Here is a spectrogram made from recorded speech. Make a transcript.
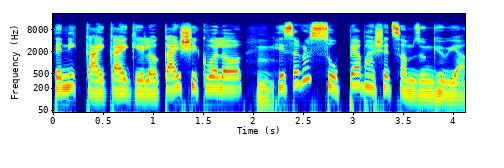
त्यांनी काय काय केलं काय शिकवलं. हे सगळं सोप्या भाषेत समजून घेऊया.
